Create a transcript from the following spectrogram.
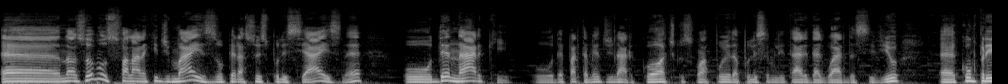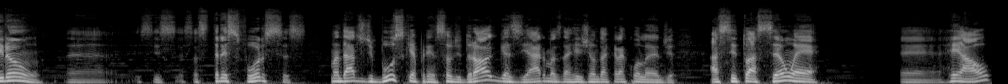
Eh, nós vamos falar aqui de mais operações policiais, né? O DENARC, o Departamento de Narcóticos, com apoio da Polícia Militar e da Guarda Civil, eh, cumpriram esses- essas três forças mandados de busca e apreensão de drogas e armas na região da Cracolândia. A situação é, é real,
